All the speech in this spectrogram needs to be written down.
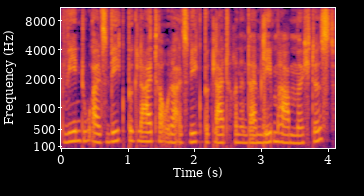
wen du als Wegbegleiter oder als Wegbegleiterin in deinem Leben haben möchtest.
